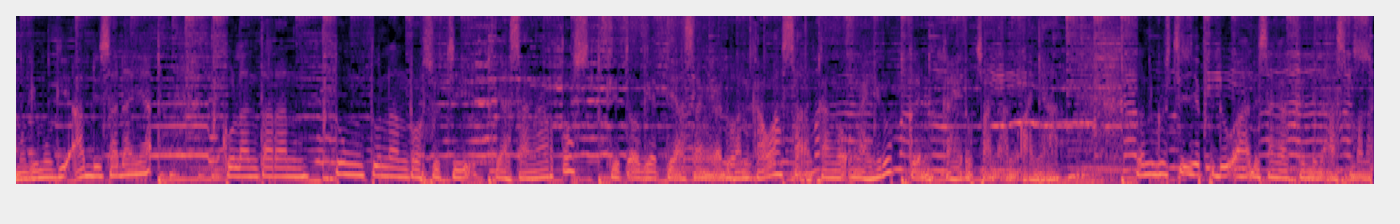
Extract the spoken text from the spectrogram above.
mugi-mugi Abdi sadaya. Kulantaran tungtunan roh suci tiasa ngartos kita oge tiasa ngaduhan kawasa kanggo ngahirupkan kehidupan anu anyar. Dan Gusti Yep doa disanggakan dina asmana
